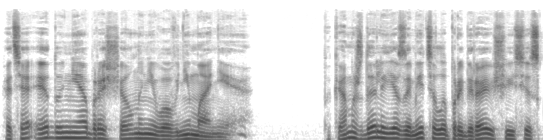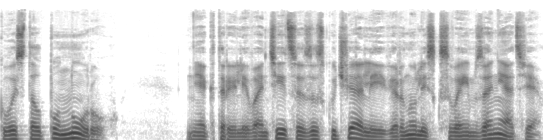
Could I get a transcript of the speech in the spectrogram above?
хотя Эду не обращал на него внимания. Пока мы ждали, я заметила пробирающуюся сквозь толпу Нуру. Некоторые левантийцы заскучали и вернулись к своим занятиям,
